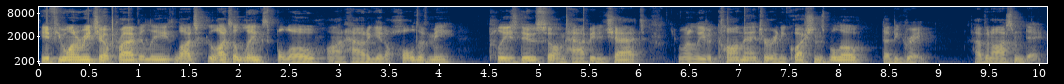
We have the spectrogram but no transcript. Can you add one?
If you want to reach out privately lots lots of links below on how to get a hold of me. Please do so i'm happy to chat. If you want to leave a comment or any questions below that'd be great. Have an awesome day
